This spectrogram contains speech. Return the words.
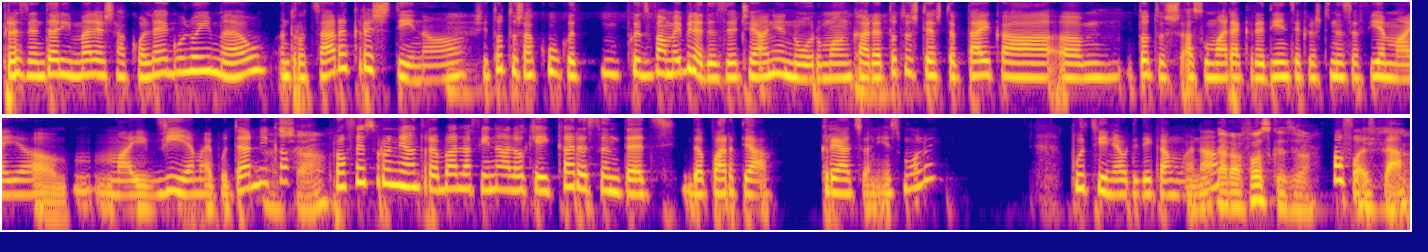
prezentării mele și a colegului meu, într-o țară creștină, mm. și totuși acum cât, câțiva mai bine de 10 ani în urmă, în care totuși te așteptai ca um, totuși asumarea credinței creștine să fie mai, uh, mai vie, mai puternică, Așa. profesorul ne-a întrebat la final, ok, care sunteți de partea creaționismului? Puțini au ridicat mâna. Dar au fost câțiva. Au fost, da.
